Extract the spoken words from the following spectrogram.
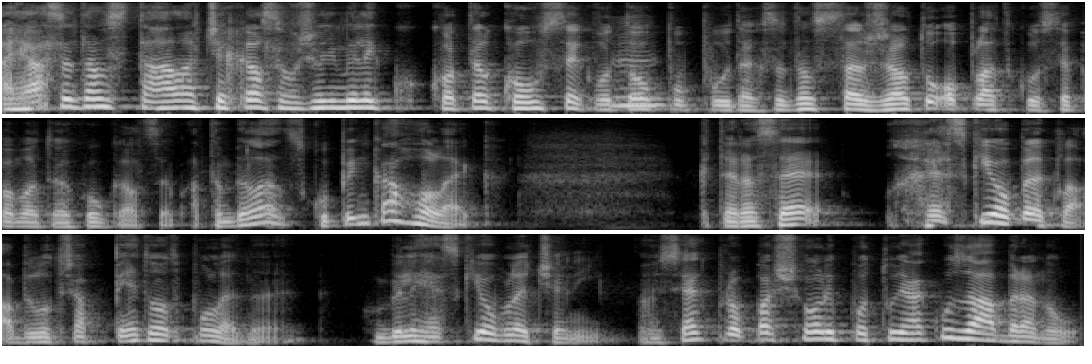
a já jsem tam stál a čekal jsem, že oni měli kotel kousek od toho pupu, tak jsem tam žral tu oplatku, se pamatuju, koukal jsem. A tam byla skupinka holek, která se hezky oblekla a bylo třeba pět odpoledne. Byli hezky oblečený. Oni se jak propašovali po tu nějakou zábranou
